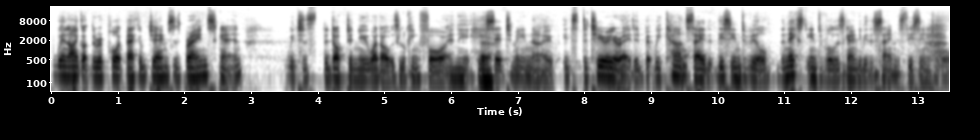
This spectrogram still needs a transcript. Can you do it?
when I got the report back of James's brain scan, which is the doctor knew what I was looking for, and he, he Yeah. said to me, "No, it's deteriorated, but we can't say that this interval, the next interval, is going to be the same as this interval."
